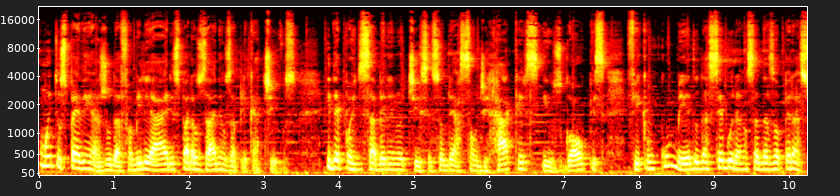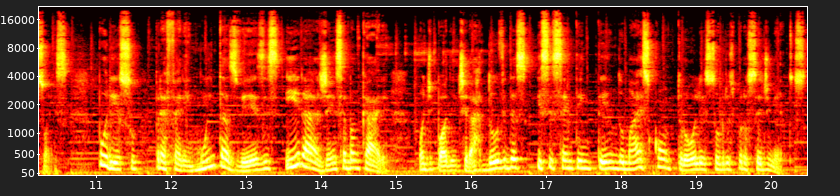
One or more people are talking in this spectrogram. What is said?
Muitos pedem ajuda a familiares para usarem os aplicativos e depois de saberem notícias sobre a ação de hackers e os golpes, ficam com medo da segurança das operações. Por isso, preferem muitas vezes ir à agência bancária, onde podem tirar dúvidas e se sentem tendo mais controle sobre os procedimentos.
